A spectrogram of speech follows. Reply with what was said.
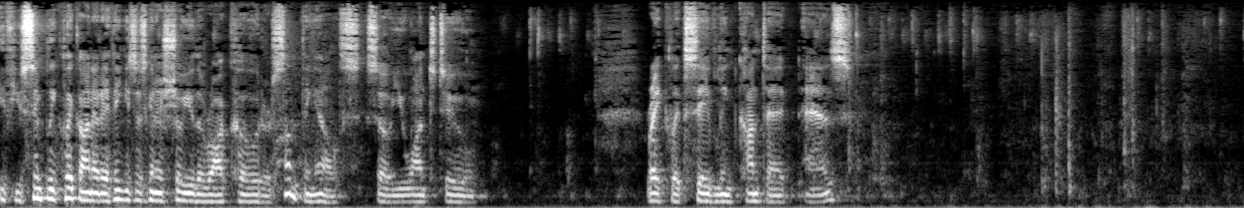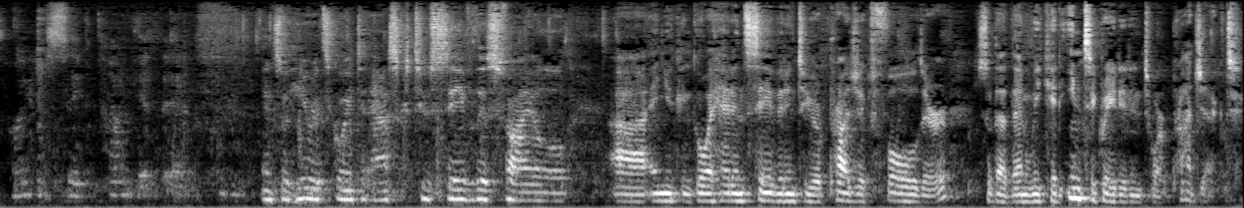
if you simply click on it, I think it's just going to show you the raw code or something else. So you want to right-click Save Linked Contact As. Going to save target there. And so here it's going to ask to save this file, uh, and you can go ahead and save it into your project folder so that then we could integrate it into our project.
